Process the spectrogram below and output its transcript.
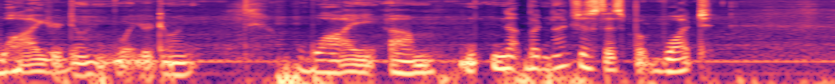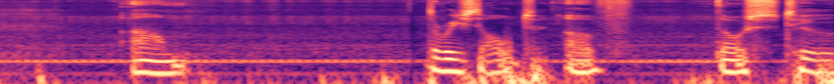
why you're doing what you're doing, why, um, not, but not just this, but what, um, the result of those two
